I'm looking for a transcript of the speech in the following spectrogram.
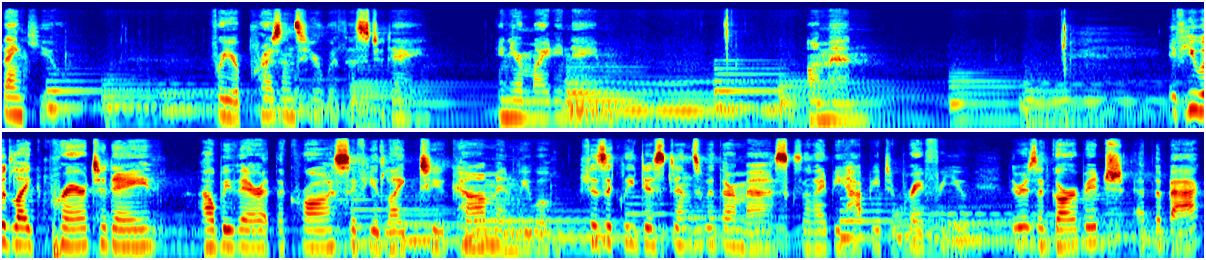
Thank you for your presence here with us today. In your mighty name. Amen. If you would like prayer today, I'll be there at the cross if you'd like to come and we will physically distance with our masks, and I'd be happy to pray for you. There is a garbage at the back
